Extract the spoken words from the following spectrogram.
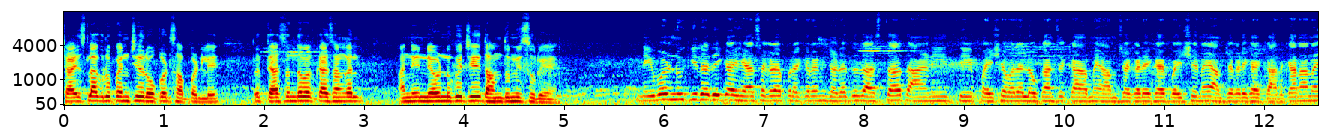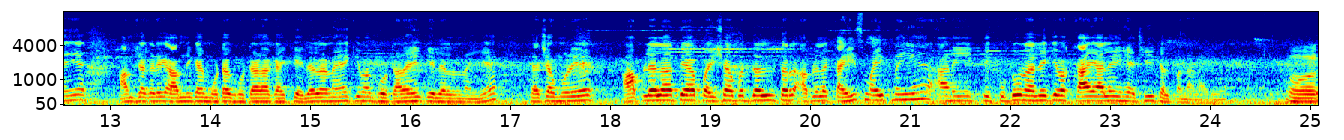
चाळीस लाख रुपयांचे रोकड सापडले. तर त्या संदर्भात काय सांगाल? आणि निवडणुकीची धामधुमी सुरू आहे. निवडणुकीला ते काय ह्या सगळ्या प्रकरण घडतच असतात आणि ते पैशावाल्या लोकांचं काम आहे. आमच्याकडे काय पैसे नाही आमच्याकडे काय कारखाना नाही आहे. आमच्याकडे आम्ही काय मोठा घोटाळा काही केलेला नाही किंवा घोटाळाही केलेला नाही आहे. त्याच्यामुळे आपल्याला त्या पैशाबद्दल तर आपल्याला काहीच माहीत नाही आहे आणि ते कुठून आले किंवा काय आले ह्याचीही कल्पना नाही आहे.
